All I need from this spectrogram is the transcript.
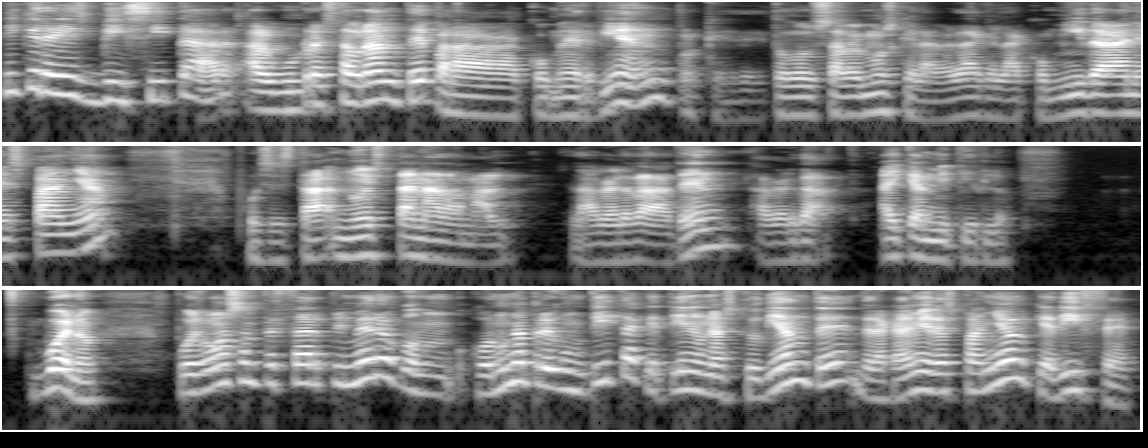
y queréis visitar algún restaurante para comer bien, porque todos sabemos que la verdad que la comida en España, pues está, no está nada mal. La verdad, ¿eh? La verdad, hay que admitirlo. Bueno, pues vamos a empezar primero con, una preguntita que tiene una estudiante de la Academia de Español que dice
